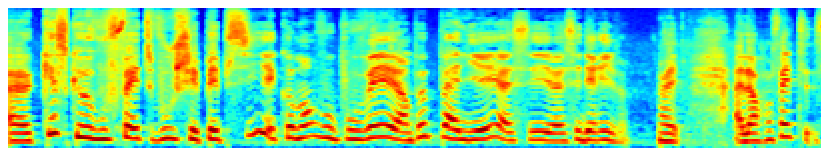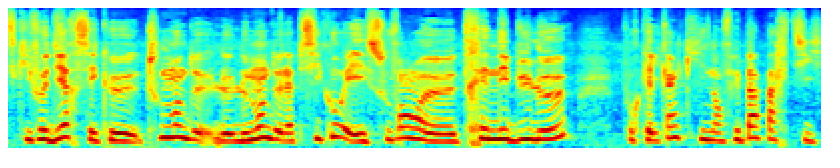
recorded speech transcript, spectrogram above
Euh, Qu'est-ce que vous faites vous chez Pepsi et comment vous pouvez un peu pallier à ces, à ces dérives? Oui. Alors en fait, ce qu'il faut dire, c'est que tout le monde, le, le, monde de la psycho est souvent euh, très nébuleux pour quelqu'un qui n'en fait pas partie.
